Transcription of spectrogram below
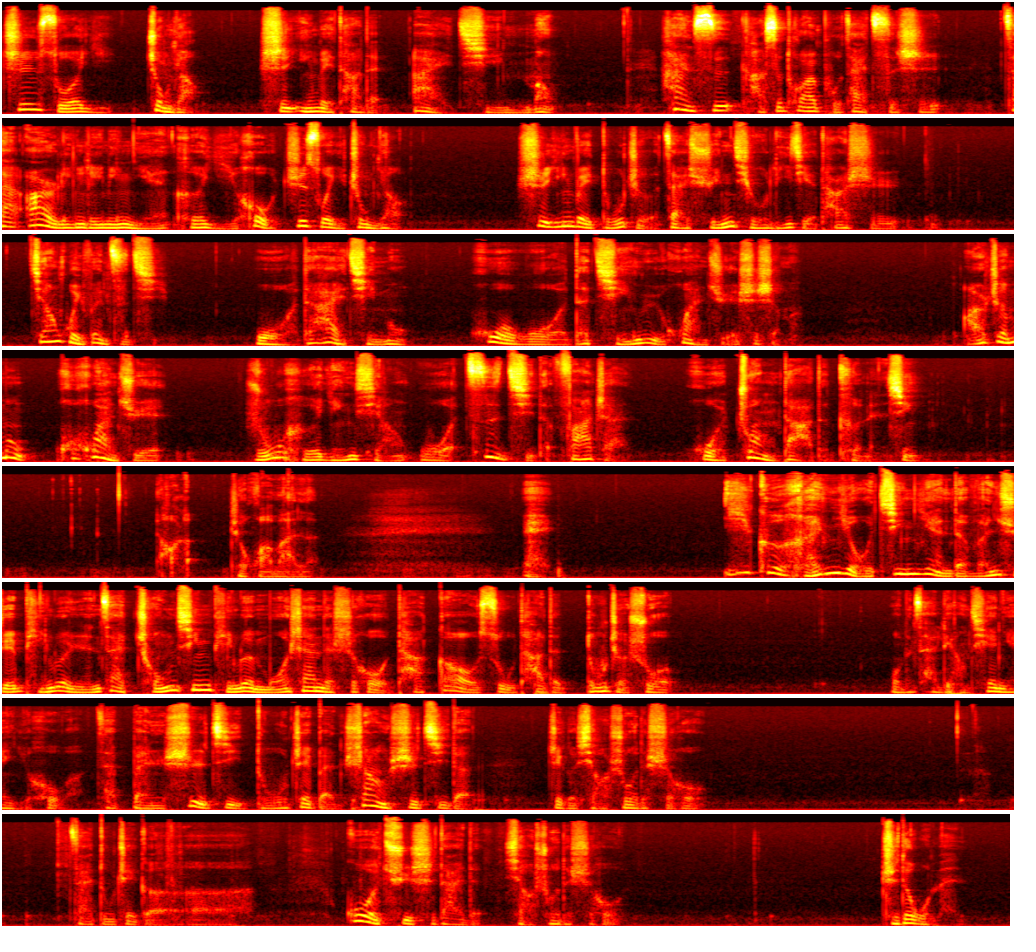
之所以重要，是因为他的爱情梦。汉斯·卡斯托尔普在此时，在二零零零年和以后之所以重要，是因为读者在寻求理解他时，将会问自己：我的爱情梦或我的情欲幻觉是什么？而这梦或幻觉。如何影响我自己的发展或壮大的可能性？好了，这话完了。哎，一个很有经验的文学评论人在重新评论《魔山》的时候，他告诉他的读者说：“我们在两千年以后啊，在本世纪读这本上世纪的这个小说的时候。”在读这个呃过去时代的小说的时候，值得我们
